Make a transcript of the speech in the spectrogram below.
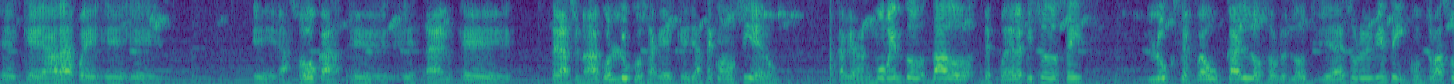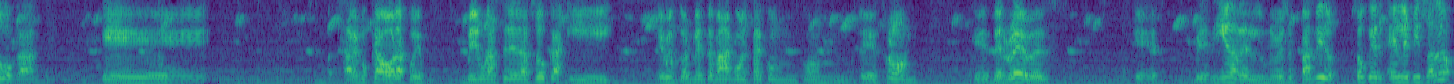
eh, que ahora, pues, eh, eh, Ahsoka eh, relacionada con Luke, o sea que, ya se conocieron. O sea que en algún momento dado, después del episodio 6, Luke se fue a buscar los, sobre, los sobrevivientes y encontró a Ahsoka. Eh, sabemos que ahora pues viene una serie de Ahsoka y eventualmente van a conectar con, con Throne, que es de Rebels, que venía del universo expandido. O sea que el episodio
